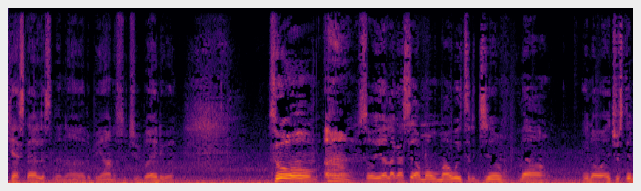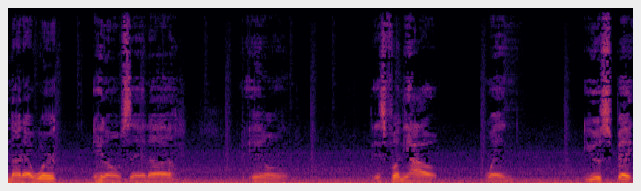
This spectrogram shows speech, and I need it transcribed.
can't stand listening to her to be honest with you. But anyway, so um, so yeah, like I said, I'm on my way to the gym now. You know, interesting night at work. You know what I'm saying? Uh, you know, it's funny how when you expect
